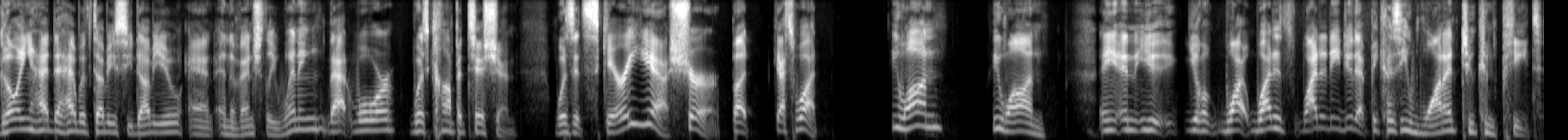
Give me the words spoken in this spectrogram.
Going head to head with WCW and and eventually winning that war was competition. Was it scary? Yeah, sure. But guess what? He won. He won. And, and you, you know, why, why did why did he do that? Because he wanted to compete.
